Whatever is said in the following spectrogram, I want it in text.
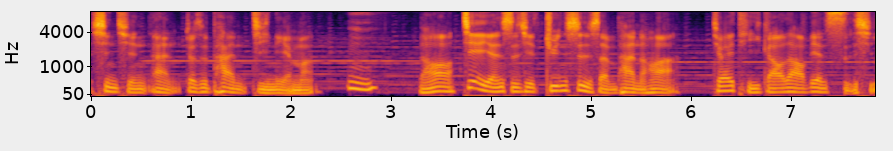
性侵案就是判几年嘛，嗯，然后戒严时期军事审判的话，就会提高到变死刑。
